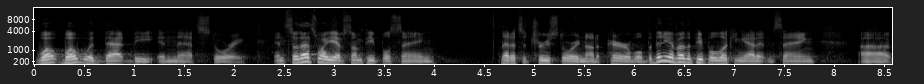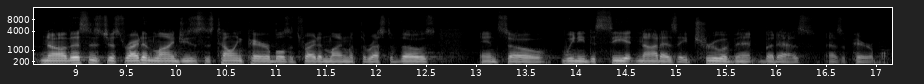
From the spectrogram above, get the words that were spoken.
What, what would that be in that story? And so that's why you have some people saying that it's a true story not a parable. But then you have other people looking at it and saying uh, no this is just right in line. Jesus is telling parables. It's right in line with the rest of those. And so we need to see it not as a true event but as as a parable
